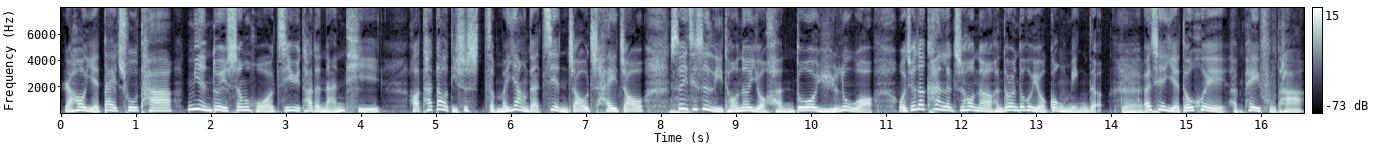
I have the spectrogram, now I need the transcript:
然后也带出他面对生活给予他的难题。好，他到底是怎么样的见招拆招？所以其实里头呢有很多语录哦，我觉得看了之后呢，很多人都会有共鸣的，对，而且也都会很佩服他。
